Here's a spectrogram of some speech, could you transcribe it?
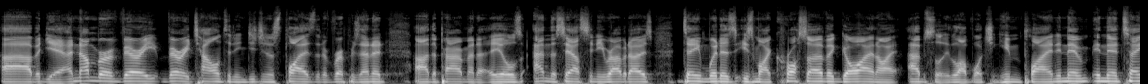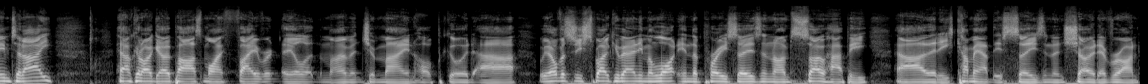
Uh, but yeah, a number of very, very talented Indigenous players that have represented uh, the Parramatta Eels and the South Sydney Rabbitohs. Dean Widders is my crossover guy, and I absolutely love watching him play. And in their in their team today, how could I go past my favourite eel at the moment, J'maine Hopgood? Uh, we obviously spoke about him a lot in the preseason. I'm so happy uh, that he's come out this season and showed everyone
